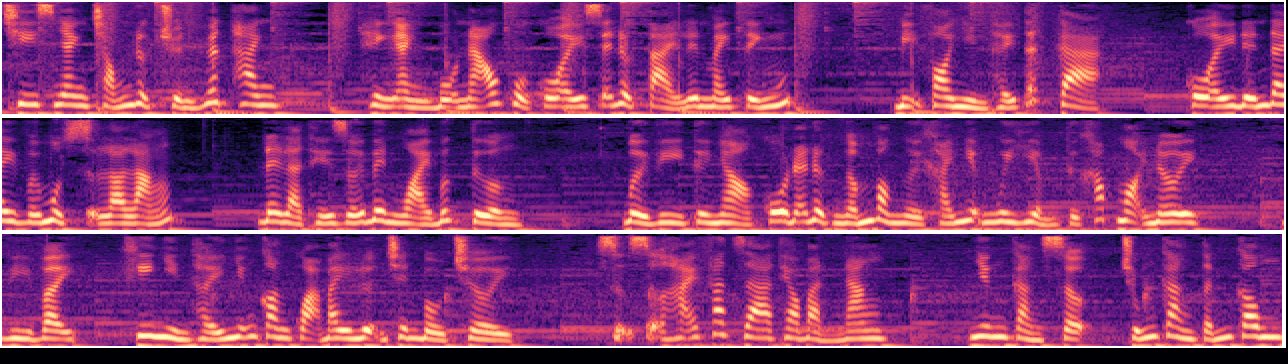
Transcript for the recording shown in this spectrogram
Cheese nhanh chóng được truyền huyết thanh, hình ảnh bộ não của cô ấy sẽ được tải lên máy tính. Bị For nhìn thấy tất cả, cô ấy đến đây với một sự lo lắng, đây là thế giới bên ngoài bức tường. Bởi vì từ nhỏ cô đã được ngấm vào người khái niệm nguy hiểm từ khắp mọi nơi. Vì vậy, khi nhìn thấy những con quạ bay lượn trên bầu trời, sự sợ hãi phát ra theo bản năng. Nhưng càng sợ, chúng càng tấn công.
